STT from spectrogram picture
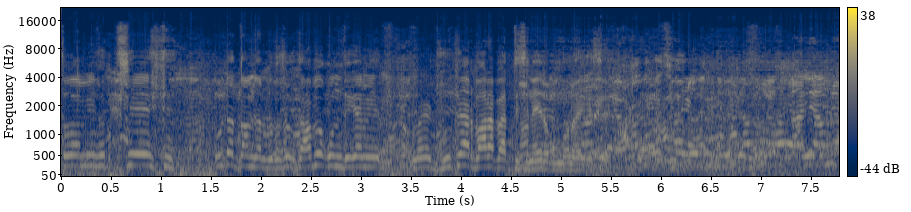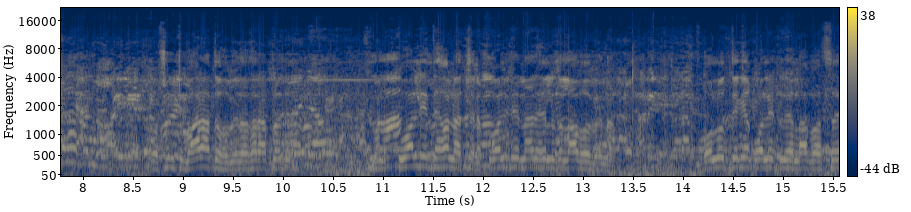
তো আমি হচ্ছে কোনটার দাম জানব দর্শক? যাব কোন দিকে? আমি মানে ঢুকে আর বাড়া পারতেছি না এরকম মনে হয়ে গেছে। দর্শক তো বাড়াতে হবে, তাছাড়া আপনাদের মানে কোয়ালিটি দেখানো যাচ্ছে না। কোয়ালিটি না দেখলে তো লাভ হবে না। বলদ দেখে কোয়ালিটি লাভ আছে।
